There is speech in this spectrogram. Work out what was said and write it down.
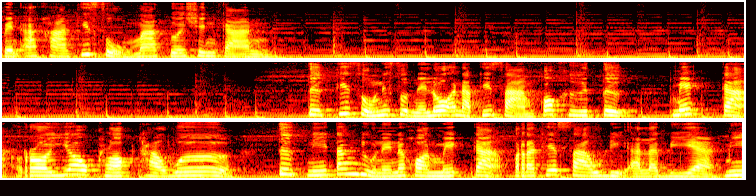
เป็นอาคารที่สูงมากด้วยเช่นกันตึกที่สูงที่สุดในโลกอันดับที่ 3 ก็คือตึก เมกะรอยัลคล็อกทาวเวอร์ตึกนี้ตั้งอยู่ในนครเมกะ ประเทศซาอุดิอาระเบีย มี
